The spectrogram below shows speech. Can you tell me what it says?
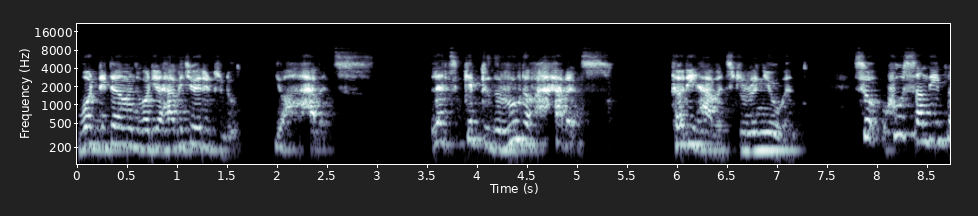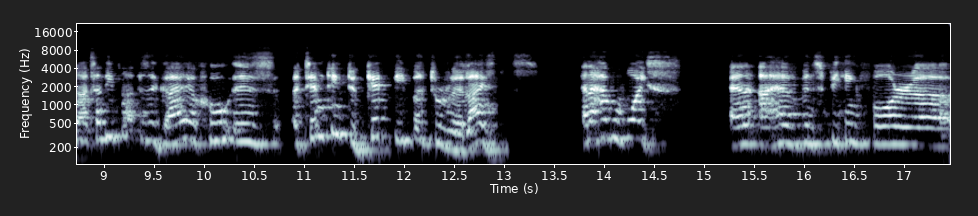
What determines what you're habituated to do? Your habits. Let's get to the root of habits. 30 habits to renew with. So, who's Sandeep Nath? Sandeep Nath is a guy who is attempting to get people to realize this. And I have a voice. And I have been speaking for, uh,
